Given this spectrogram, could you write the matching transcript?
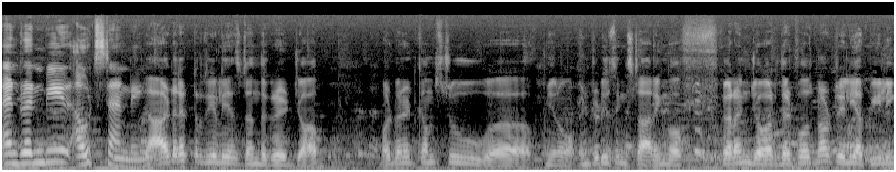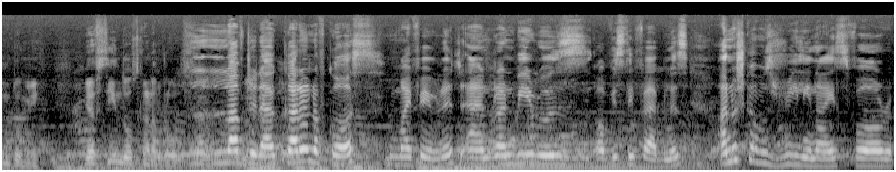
And Ranbir, outstanding. The art director really has done the great job. But when it comes to uh, you know introducing starring of Karan Johar, that was not really appealing to me. You have seen those kind of roles. Loved it. Uh, Karan, of course, my favorite, and Ranbir was obviously fabulous. Anushka was really nice for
